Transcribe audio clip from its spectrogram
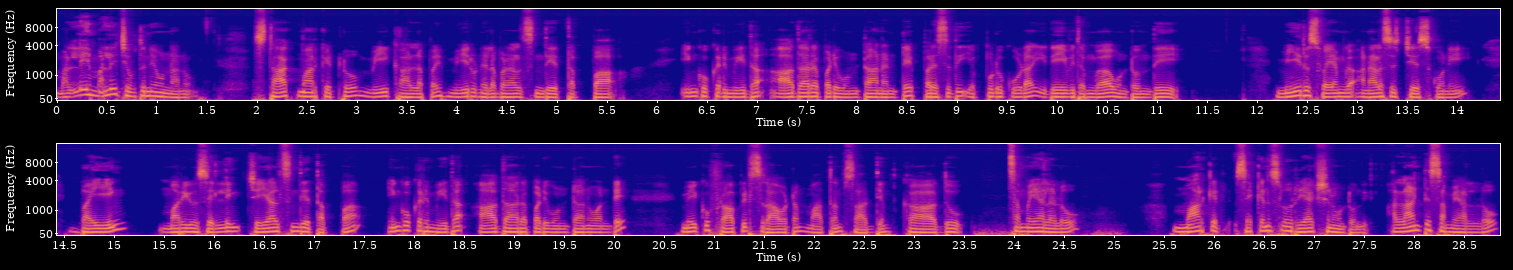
మళ్ళీ మళ్ళీ చెబుతూనే ఉన్నాను స్టాక్ మార్కెట్లో మీ కాళ్ళపై మీరు నిలబడాల్సిందే తప్ప ఇంకొకరి మీద ఆధారపడి ఉంటానంటే పరిస్థితి ఎప్పుడు కూడా ఇదే విధంగా ఉంటుంది. మీరు స్వయంగా అనాలసిస్ చేసుకొని బయింగ్ మరియు సెల్లింగ్ చేయాల్సిందే తప్ప ఇంకొకరి మీద ఆధారపడి ఉంటాను అంటే మీకు ప్రాఫిట్స్ రావటం మాత్రం సాధ్యం కాదు. సమయాలలో మార్కెట్ సెకండ్స్లో రియాక్షన్ ఉంటుంది. అలాంటి సమయాల్లో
